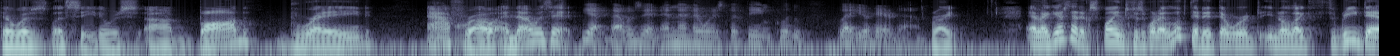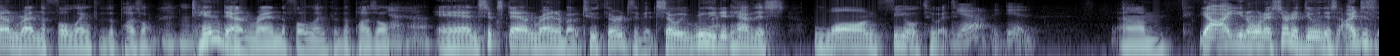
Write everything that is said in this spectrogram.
There was, let's see, there was uh, Bob, Braid, Afro, Afro. and that was it. Yeah, that was it. And then there was the theme clue, let your hair down. Right. And I guess that explains because when I looked at it, there were, you know, like three down ran the full length of the puzzle, Mhm. 10 down ran the full length of the puzzle, Uh-huh. and six down ran about two thirds of it. So it really Right. did have this long feel to it. Yeah, it did. Um, yeah, I, you know, when I started doing this, I just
